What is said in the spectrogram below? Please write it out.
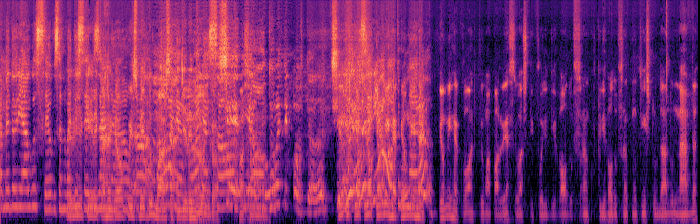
Sabedoria é algo seu, você não vai Eu ia querer terceirizar, carregar não. o conhecimento do Márcio aqui de Olha, eletrônica. olha só, Seria muito importante. Eu, eu- eu- eu- eu me, eu eu recordo que uma palestra, eu acho que foi de Divaldo Franco, que Divaldo Franco não tinha estudado nada.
